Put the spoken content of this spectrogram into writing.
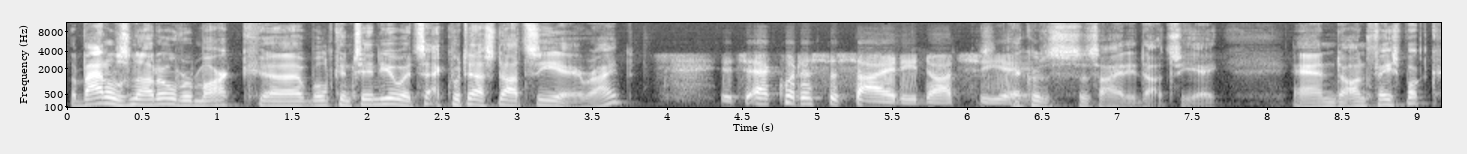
The battle's not over, Mark. Uh, we'll continue. It's equitas.ca, right? It's equitassociety.ca. Equitassociety.ca. And on Facebook?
